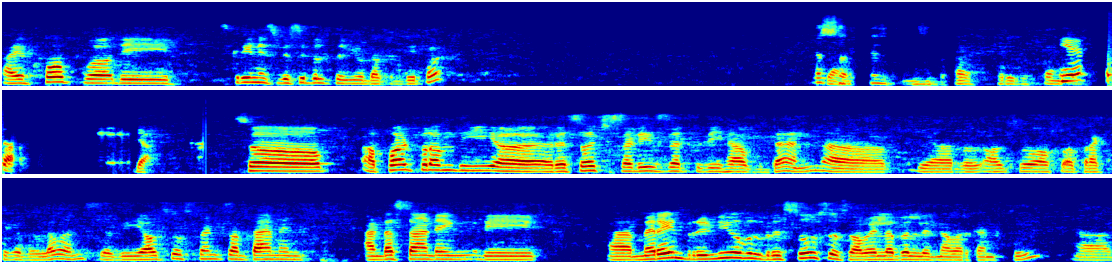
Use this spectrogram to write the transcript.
I hope uh, the screen is visible to you, Dr. Deepak. Yes, Yeah. sir. Yes, visible. Oh, very good. Thank you. Yes, sir. Yeah. So apart from the uh, research studies that we have done, uh, they are also of a practical relevance. We also spent some time in understanding the uh, marine renewable resources available in our country. Uh,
